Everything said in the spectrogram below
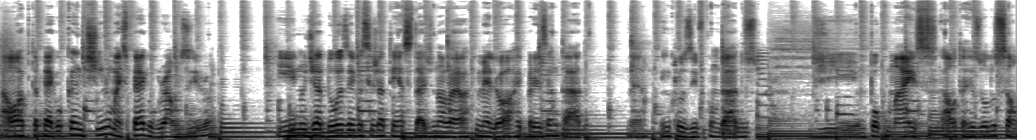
a órbita pega o cantinho, mas pega o ground zero, e no dia 12 aí você já tem a cidade de Nova York melhor representada? Inclusive com dados de um pouco mais alta resolução.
